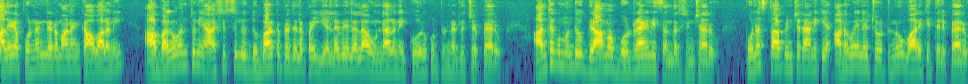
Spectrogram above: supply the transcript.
ఆలయ పునర్నిర్మాణం కావాలని ఆ భగవంతుని ఆశీస్సులు దుబాక ప్రజలపై ఎల్లవేళలా ఉండాలని కోరుకుంటున్నట్లు చెప్పారు. అంతకుముందు గ్రామ బొడ్రాయిని సందర్శించారు. పునఃస్థాపించడానికి అనువైన చోటును వారికి తెలిపారు.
